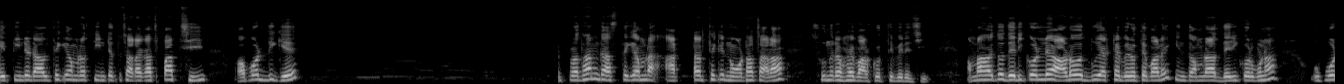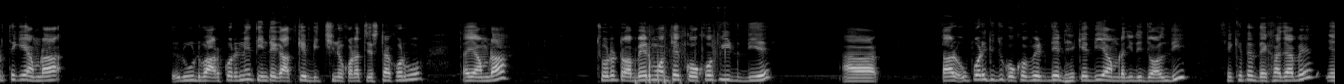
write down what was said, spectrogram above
এই তিনটে ডাল থেকে আমরা তিনটে তো চারা গাছ পাচ্ছি। অপরদিকে প্রধান গাছ থেকে আমরা আটটার থেকে নটা চারা সুন্দরভাবে বার করতে পেরেছি। আমরা হয়তো দেরি করলে আরও দু একটা বেরোতে পারে, কিন্তু আমরা দেরি করব না। উপর থেকে আমরা রুট বার করে নিয়ে তিনটে গাছকে বিচ্ছিন্ন করার চেষ্টা করব। তাই আমরা ছোটো টবের মধ্যে কোকোপিট দিয়ে আর তার উপরে কিছু কোকোপিট দিয়ে ঢেকে দিয়ে আমরা যদি জল দিই, সেক্ষেত্রে দেখা যাবে যে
